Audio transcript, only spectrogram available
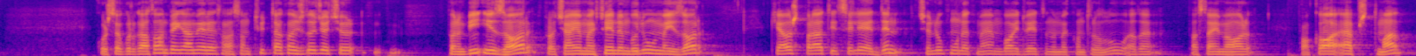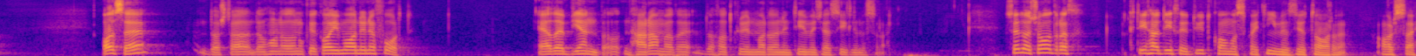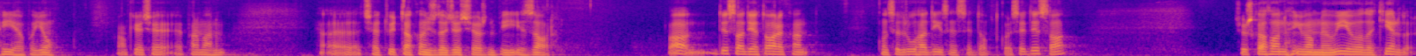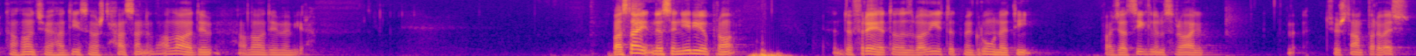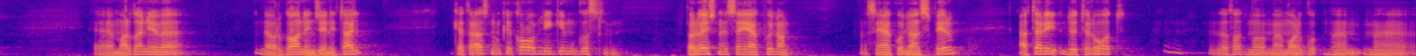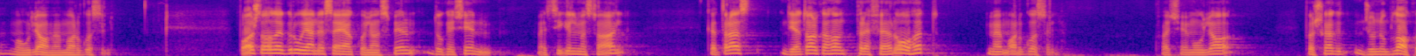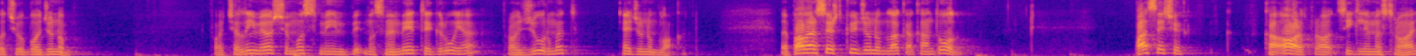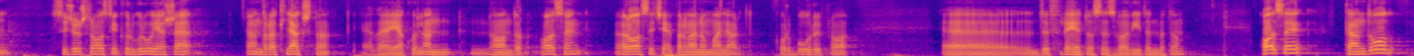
Kurse kur ka thonë pejgamberi salasën, ty të takon çdo gjë që Përmbi izar, pra që ajo me qenë mbulume me izar, kjo është për atë i cili e din që nuk mundet me mbajt veten dhe me kontrollu edhe pastaj me ardh, po ka epsh të madh, ose do shta do thonë edhe nuk e ka imanin e fortë. Edhe bjen në haram edhe do thot kryen marrëdhënie intime gjatë ciklit menstrual. Sidoqoftë rreth këtij hadithi të dytë ka mospajtime mes dijetarëve, a është sahih apo jo. Pra kjo që e përmendëm që ty të takon çdo gjë që është mbi izar. Po disa dijetarë e kanë konsideruar hadithin si të dobët, kurse disa siç ka thonë Imam Neveviu dhe tjerë, ka thonë që hadithi është hasan dhe Allahu e di, Allahu e di më mirë. Pastaj nëse njeriu pra dëfrehet edhe zbavitet me gruan e tij, pra gjatë ciklit menstrual, siç thamë përveç marrëdhënieve në organin gjenital, këtë rast nuk e ka obligim guslin, përveç nëse ejakulon. Nëse ejakulon spermë, atëherë detyrohet, do thot me, me, me, me, me, me u la, me marrë gusl. Po ashtu edhe gruaja nëse ejakulon sperm duke qenë me cikël menstrual, këtë rast dijetarët kanë thënë preferohet me marr gusl. Po që me u la për shkak xhunubllëkut që u bë gjunub. Po qëllimi është që mos me mos me mbet te gruaja pra gjurmët e xhunubllëkut. Dhe pavarësisht ky xhunubllëk ka ndodhur Pasi që ka ardhur pra cikli menstrual, siç është rasti kur gruaja sheh ëndrra të lagështa dhe ejakulon në ëndërr ose rasti që e përmendëm më lart, kur burri pra ë dëfret ose zbavitet me të, ose ka ndodhur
